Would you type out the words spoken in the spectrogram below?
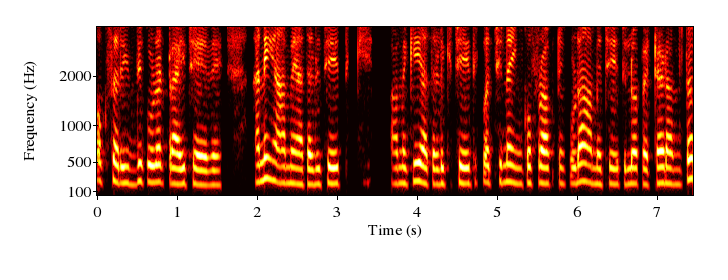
ఒకసారి ఇది కూడా ట్రై చేయవే అని ఆమె అతడి చేతికి ఆమెకి అతడికి చేతికి వచ్చిన ఇంకో ఫ్రాక్‌ని కూడా ఆమె చేతిలో పెట్టడంతో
